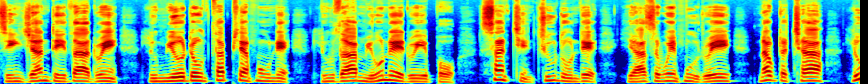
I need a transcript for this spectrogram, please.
ဇင်ဂျန်ဒေသတွင်လူမျိုးတုံးတပ်ဖြတ်မှုနဲ့လူသားမျိုးနွယ်တွေအပေါ်စန့်ကျင်ကျူးလွန်တဲ့ရာဇဝတ်မှုတွေနောက်တခြားလူ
